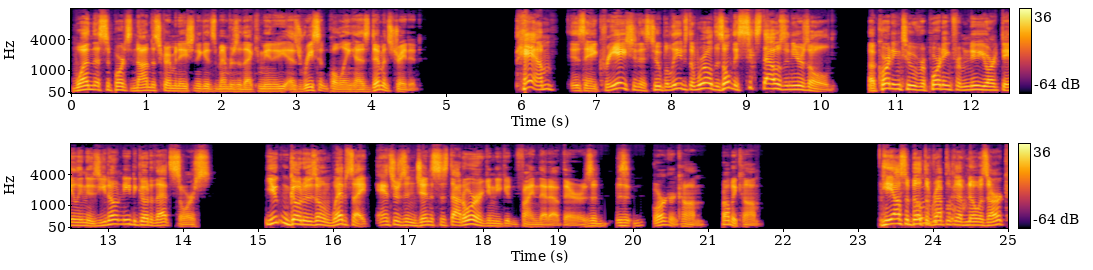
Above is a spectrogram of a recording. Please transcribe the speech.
one that supports non-discrimination against members of that community as recent polling has demonstrated. Ham is a creationist who believes the world is only 6,000 years old. According to reporting from New York Daily News, you don't need to go to that source. You can go to his own website, answersingenesis.org, and you can find that out there. Is it is it org or com? Probably com. He also built the replica of Noah's Ark.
